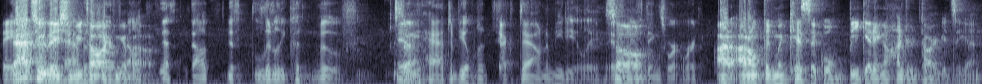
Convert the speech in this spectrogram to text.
They That's who they should be talking about. Yes, Smith literally couldn't move. So yeah. he had to be able to check down immediately if, so, if things weren't working. I, I don't think McKissic will be getting 100 targets again.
